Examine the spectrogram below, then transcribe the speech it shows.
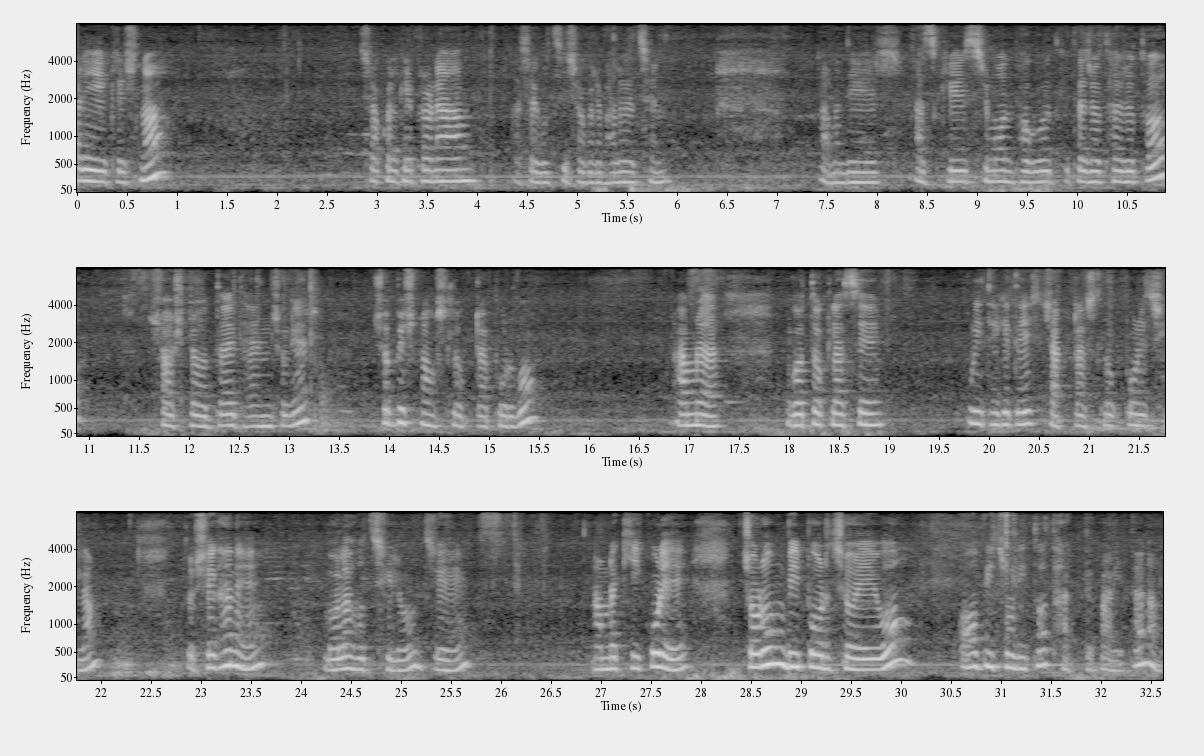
হরে কৃষ্ণ। সকলকে প্রণাম। আশা করছি সকলে ভালো আছেন। আমাদের আজকে শ্রীমদ্ ভগবদ গীতা যথাযথ ষষ্ঠ অধ্যায় ধ্যান যুগের চব্বিশ নং শ্লোকটা পড়ব। আমরা গত ক্লাসে কুড়ি থেকে তেইশ চারটা শ্লোক পড়েছিলাম। তো সেখানে বলা হচ্ছিল যে আমরা কি করে চরম বিপর্যয়েও অবিচলিত থাকতে পারি, তাই না?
